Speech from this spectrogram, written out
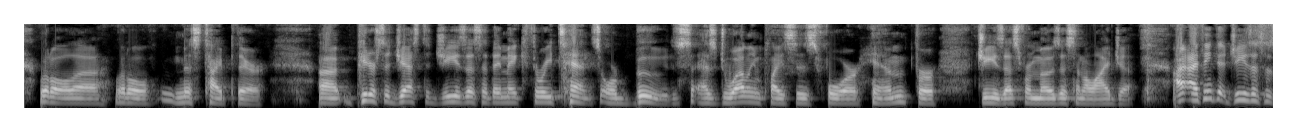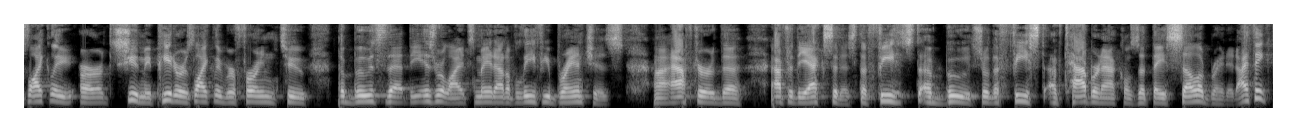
little uh, little mistype there uh, peter suggests to jesus that they make three tents or booths as dwelling places for him for jesus for moses and elijah I, I, think that jesus is likely or excuse me peter is likely referring to the booths that the israelites made out of leafy branches uh, after the after the exodus the feast of booths or the feast of tabernacles that they celebrated i think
